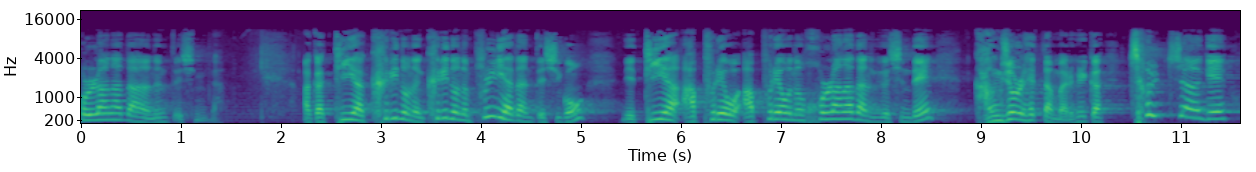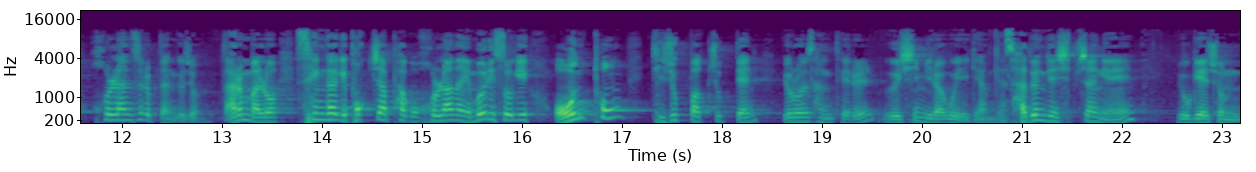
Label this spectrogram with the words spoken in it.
혼란하다는 뜻입니다. 아까 디아 크리노는 크리노는 분리하다는 뜻이고 디아 아프레오 아프레오는 혼란하다는 것인데 강조를 했단 말이에요. 그러니까 철저하게 혼란스럽다는 거죠. 다른 말로 생각이 복잡하고 혼란하여 머릿속이 온통 뒤죽박죽된 이런 상태를 의심이라고 얘기합니다. 사도행전 10장에 요게 좀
